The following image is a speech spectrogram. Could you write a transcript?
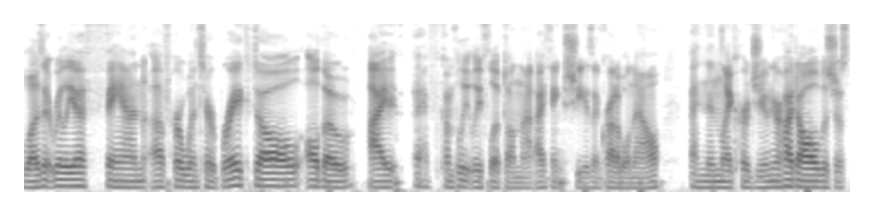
wasn't really a fan of her winter break doll, although I have completely flipped on that. I think she is incredible now. And then like her junior high doll was just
